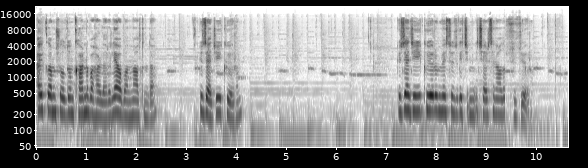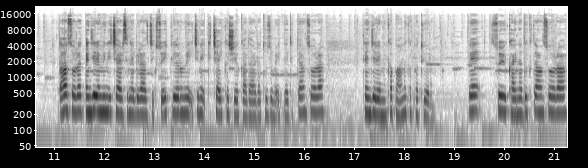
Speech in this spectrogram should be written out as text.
Ayıklamış olduğum karnabaharları lavabonun altında güzelce yıkıyorum. Güzelce yıkıyorum ve süzgecimin içerisine alıp süzüyorum. Daha sonra tenceremin içerisine birazcık su ekliyorum ve içine 2 çay kaşığı kadar da tuzumu ekledikten sonra tenceremin kapağını kapatıyorum. Ve suyu kaynadıktan sonra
